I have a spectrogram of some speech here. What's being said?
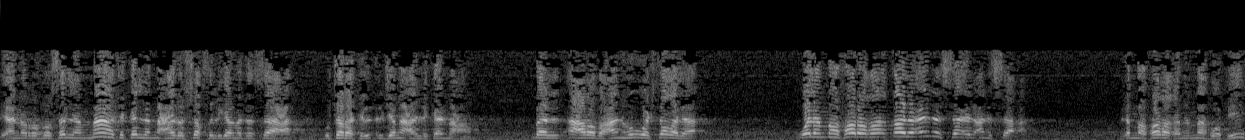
لأن الرسول صلى الله عليه وسلم ما تكلم مع هذا الشخص اللي قال متى الساعة وترك الجماعة اللي كان معهم بل أعرض عنه واشتغل. ولما فرغ قال أين السائل عن الساعة؟ لما فرغ مما هو فيه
